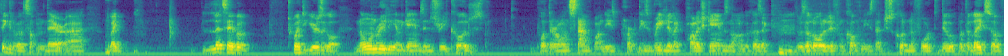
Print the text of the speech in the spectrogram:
thinking about something there. Uh, like, let's say about 20 years ago, no one really in the games industry could put their own stamp on these per- these really like polished games and all because like there was a load of different companies that just couldn't afford to do it. But the likes of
